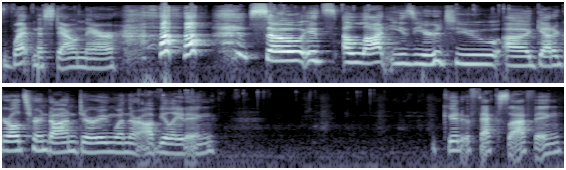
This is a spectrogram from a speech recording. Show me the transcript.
wetness down there. so it's a lot easier to uh, get a girl turned on during when they're ovulating. Good effects laughing.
